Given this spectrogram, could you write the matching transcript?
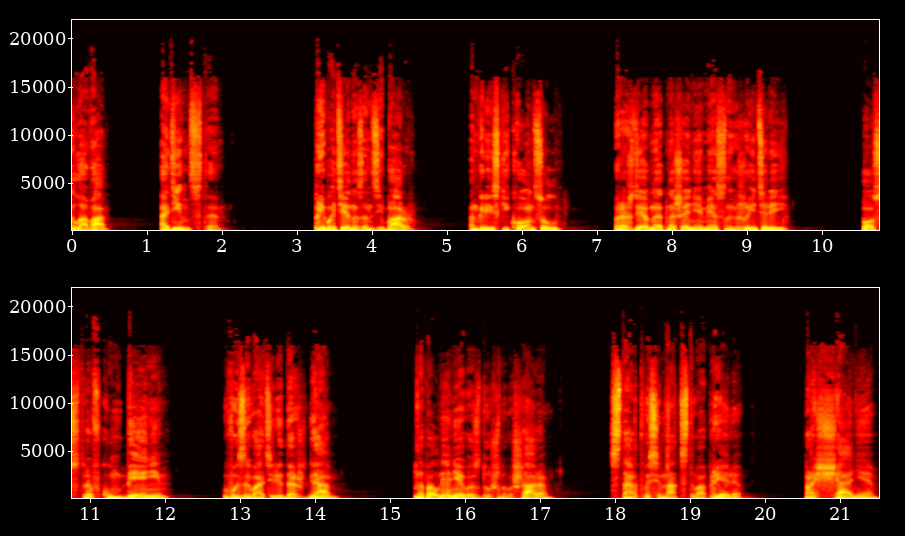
Глава 11. Прибытие на Занзибар, английский консул, враждебное отношение местных жителей, остров Кумбени, вызыватели дождя, наполнение воздушного шара, старт 18 апреля, прощание,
